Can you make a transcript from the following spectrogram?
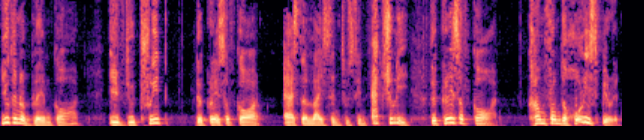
you cannot blame god if you treat the grace of god as the license to sin. Actually, the grace of God come from the Holy Spirit.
